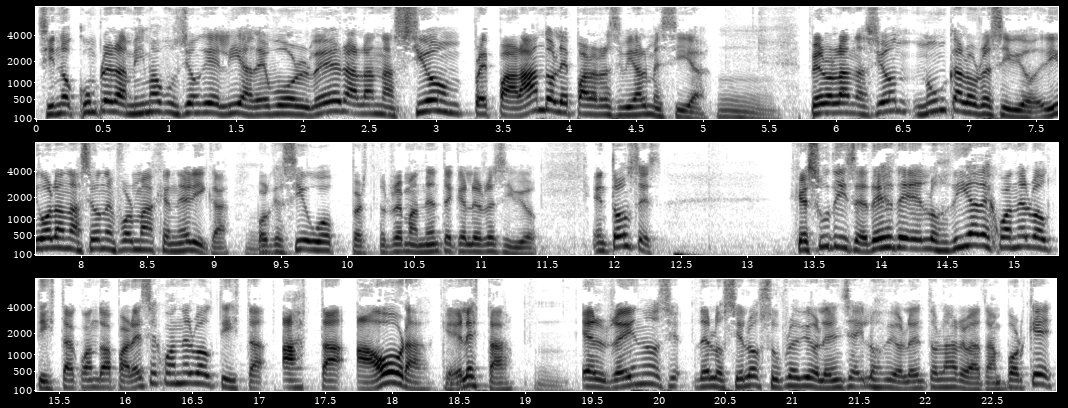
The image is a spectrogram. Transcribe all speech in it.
sino cumple la misma función que Elías, de volver a la nación preparándole para recibir al Mesías. Mm. Pero la nación nunca lo recibió. Digo la nación en forma genérica, porque sí hubo remanente que le recibió. Entonces, Jesús dice, desde los días de Juan el Bautista, cuando aparece Juan el Bautista, hasta ahora que él está, el reino de los cielos sufre violencia y los violentos la arrebatan. ¿Por qué?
